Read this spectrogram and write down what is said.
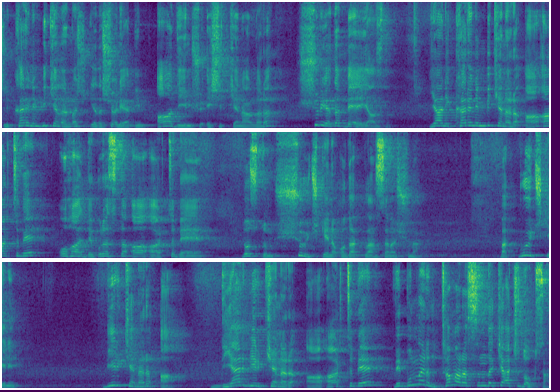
Şimdi karenin bir kenarına ya da şöyle yapayım. A diyeyim şu eşit kenarlara. Şuraya da B yazdım. Yani karenin bir kenarı A artı B. O halde burası da A artı B. Dostum şu üçgene odaklansana şuna. Bak bu üçgenin bir kenarı A. Diğer bir kenarı A artı B. Ve bunların tam arasındaki açı 90.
